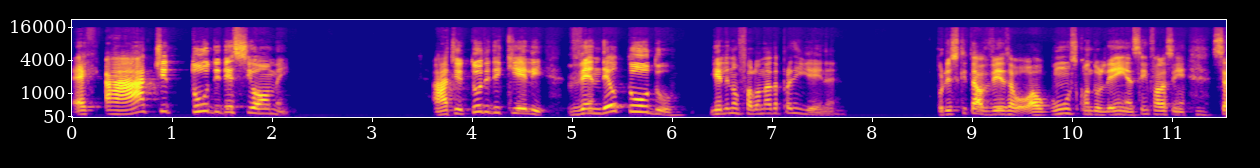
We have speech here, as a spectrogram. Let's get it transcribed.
é a atitude desse homem. A atitude de que ele vendeu tudo e ele não falou nada para ninguém, né? Por isso que talvez alguns, quando leem assim, falam assim: se,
